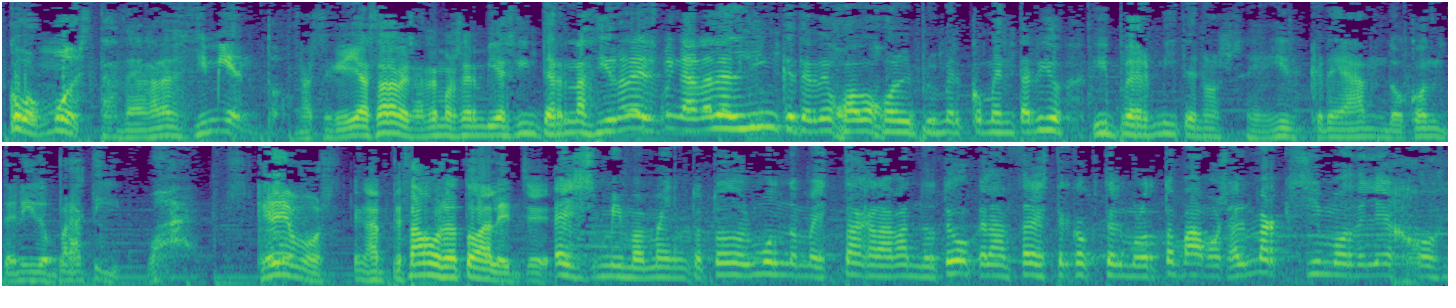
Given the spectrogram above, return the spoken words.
como muestra de agradecimiento. Así que ya sabes, hacemos envíos internacionales. Venga, dale al link que te dejo abajo en el primer comentario y permítenos seguir creando contenido para ti. Buah, queremos. Venga, empezamos a toda leche. Es mi momento, todo el mundo me está grabando. Tengo que lanzar este cóctel molotov, vamos, al máximo de lejos.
